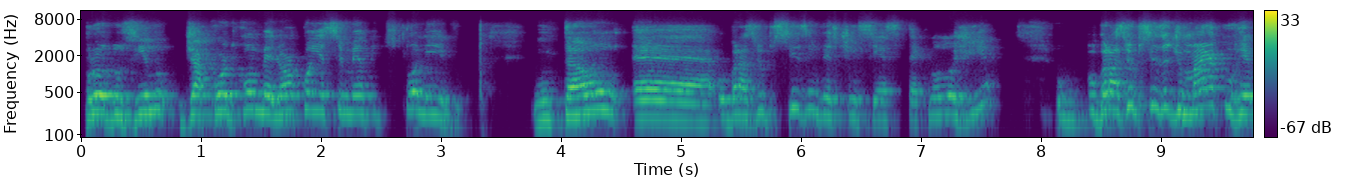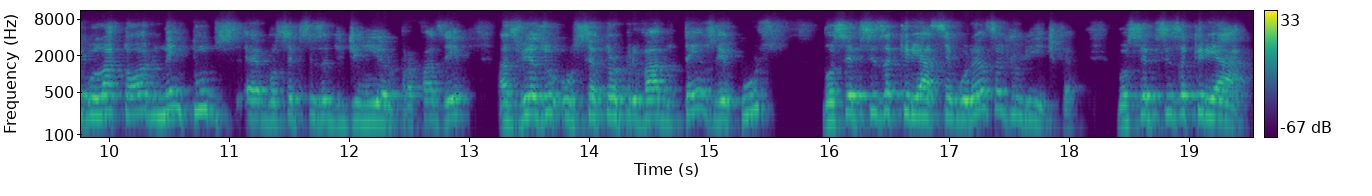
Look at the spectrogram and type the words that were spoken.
produzindo de acordo com o melhor conhecimento disponível. Então, é, o Brasil precisa investir em ciência e tecnologia. O, o Brasil precisa de marco regulatório, nem tudo é, você precisa de dinheiro para fazer. Às vezes, o, o setor privado tem os recursos, você precisa criar segurança jurídica, você precisa criar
